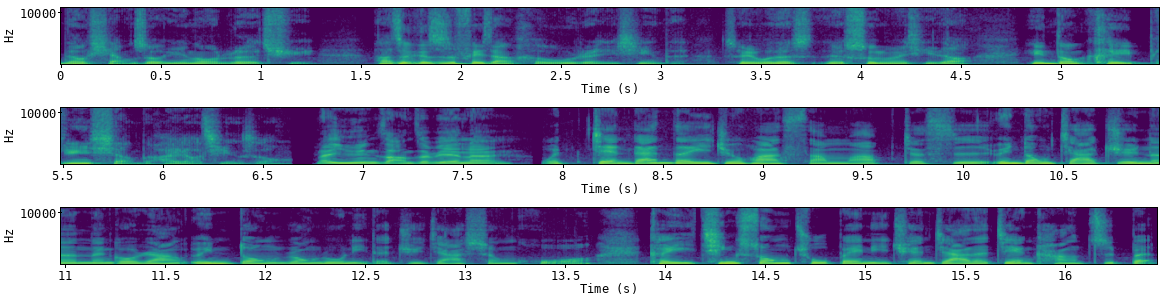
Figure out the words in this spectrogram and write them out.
都享受运动的乐趣。那这个是非常合乎人性的，所以我在书里面提到，运动可以比你想的还要轻松。那尹院长这边呢？我简单的一句话 sum up 就是，运动家具呢能够让运动融入你的居家生活，可以轻松储备你全家的健康之本。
